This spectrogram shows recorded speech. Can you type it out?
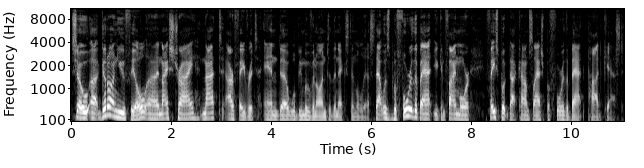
So uh, good on you, Phil. Uh, nice try. Not our favorite, and uh, we'll be moving on to the next in the list. That was Before the Bat. You can find more facebook.com slash Before the Bat podcast.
